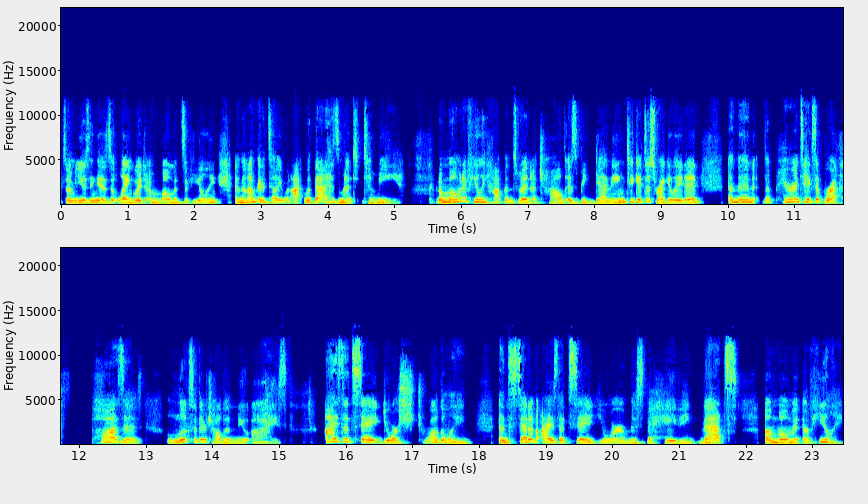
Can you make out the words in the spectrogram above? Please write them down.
so I'm using his language of moments of healing, and then I'm going to tell you what I, what that has meant to me. But a moment of healing happens when a child is beginning to get dysregulated, and then the parent takes a breath, pauses, looks at their child with new eyes. Eyes that say you're struggling instead of eyes that say you're misbehaving. That's a moment of healing.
